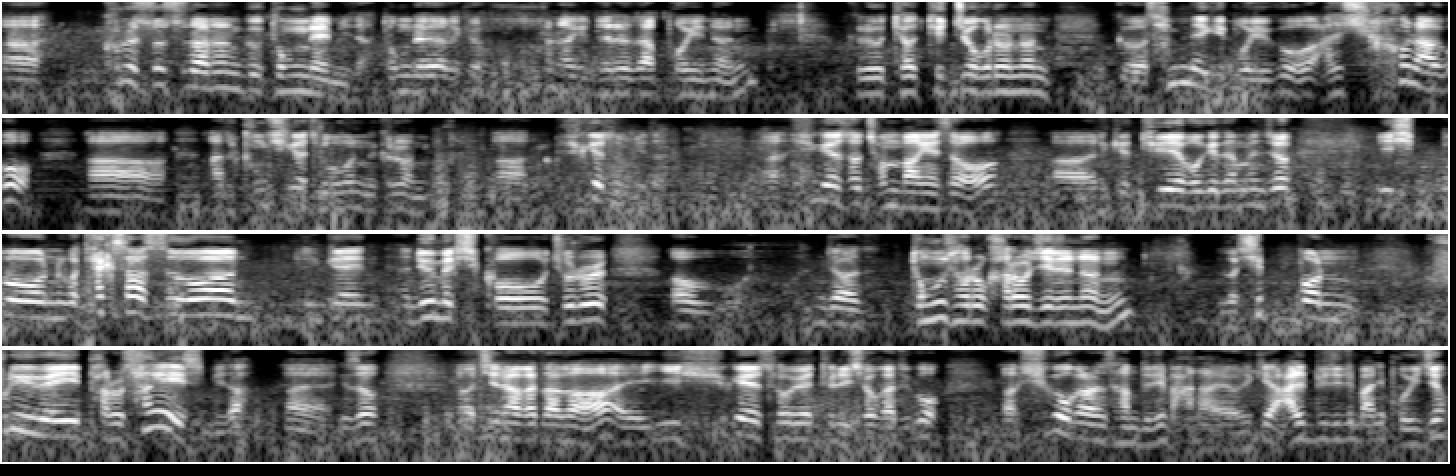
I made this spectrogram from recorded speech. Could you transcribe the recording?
어, 크루스스라는 그 동네입니다. 동네가 이렇게 환하게 내려다 보이는 그리고 저 뒤쪽으로는 그 산맥이 보이고 아주 시원하고 아, 아주 경치가 좋은 그런 아, 휴게소입니다. 아, 휴게소 전망에서 아, 이렇게 뒤에 보게 되면 저이 10번 그 텍사스와 이게 뉴멕시코 주를 어, 이제 동서로 가로지르는 그 10번 프리웨이 바로 상해에 있습니다. 예, 그래서 어, 지나가다가 이 휴게소에 들리셔가지고 어, 휴거 가는 사람들이 많아요. 이렇게 알비들이 많이 보이죠?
